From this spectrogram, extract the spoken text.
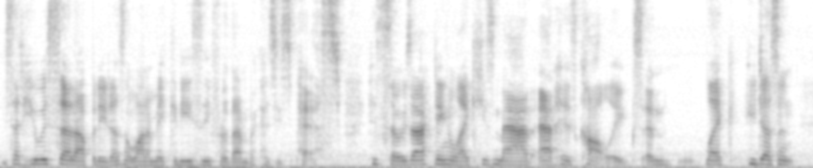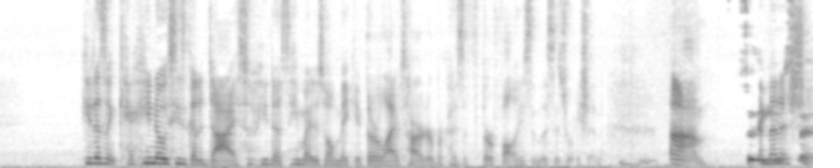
He said he was set up and he doesn't want to make it easy for them because he's pissed. He's, so he's acting like he's mad at his colleagues and like he doesn't he doesn't care. He knows he's gonna die, so he does. He might as well make it their lives harder because it's their fault. He's in this situation. Mm-hmm. Um, so they use the,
